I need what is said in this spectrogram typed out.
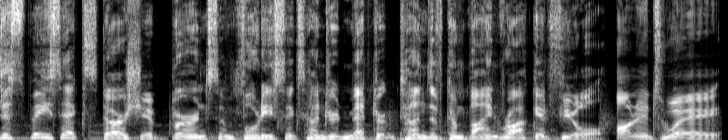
The SpaceX Starship burned some 4,600 metric tons of combined rocket fuel on its way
